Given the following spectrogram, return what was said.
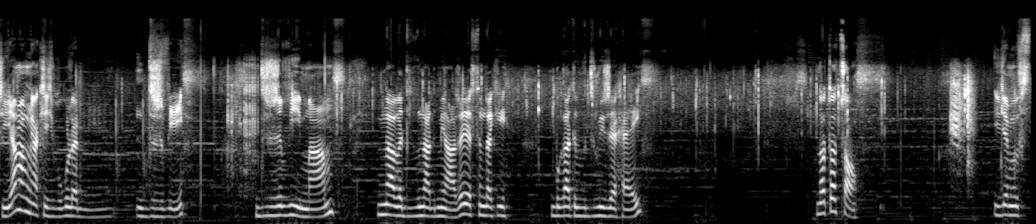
czy ja mam jakieś w ogóle drzwi? Drzwi mam, nawet w nadmiarze. Jestem taki bogaty w drzwi, że hej. No to co? Idziemy w,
